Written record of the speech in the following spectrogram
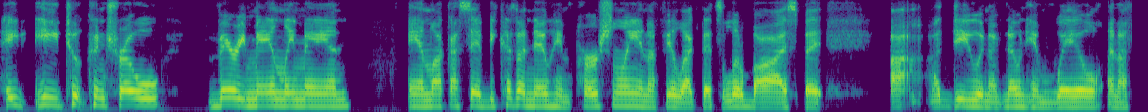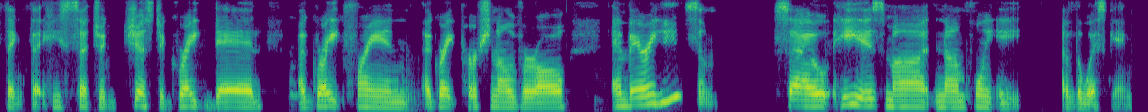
he he took control, very manly man. And like I said, because I know him personally, and I feel like that's a little biased, but I, I do, and I've known him well, and I think that he's such a just a great dad, a great friend, a great person overall, and very handsome. So he is my nine point eight of the West game.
